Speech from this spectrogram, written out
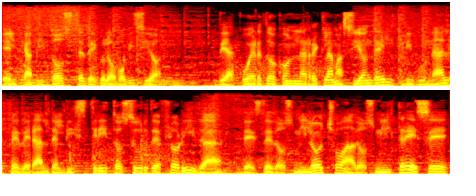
El capitoste de Globovisión. De acuerdo con la reclamación del Tribunal Federal del Distrito Sur de Florida, desde 2008 a 2013,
